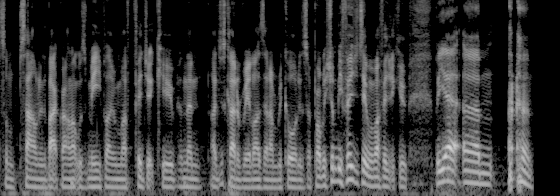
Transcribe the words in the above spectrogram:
some sound in the background. That was me playing with my fidget cube, and then I just kind of realised that I'm recording, so I probably shouldn't be fidgeting with my fidget cube. But yeah. Um,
